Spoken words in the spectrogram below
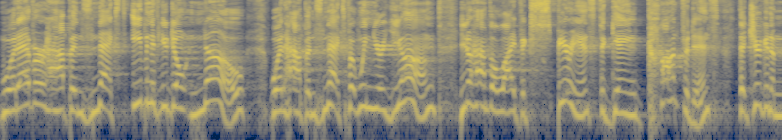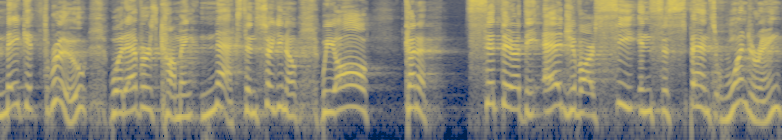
whatever happens next, even if you don't know what happens next. But when you're young, you don't have the life experience to gain confidence that you're gonna make it through whatever's coming next. And so, you know, we all kind of sit there at the edge of our seat in suspense, wondering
